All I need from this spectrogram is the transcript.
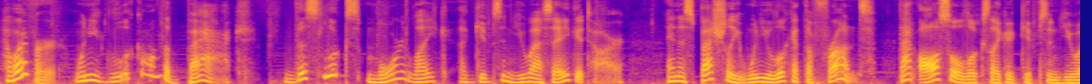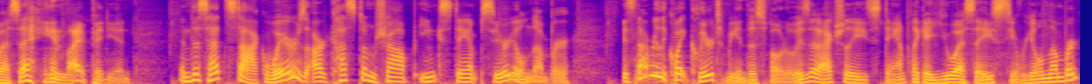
However, when you look on the back, this looks more like a Gibson USA guitar. And especially when you look at the front, that also looks like a Gibson USA in my opinion. And this headstock, where's our custom shop ink stamp serial number? It's not really quite clear to me in this photo. Is it actually stamped like a USA serial number?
